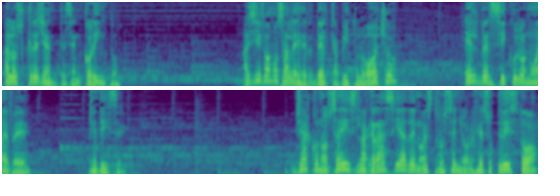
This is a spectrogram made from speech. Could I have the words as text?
a los creyentes en Corinto. Allí vamos a leer del capítulo 8 el versículo 9 que dice, Ya conocéis la gracia de nuestro Señor Jesucristo,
